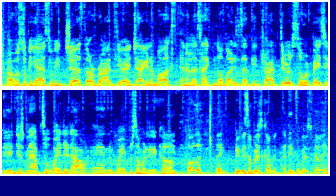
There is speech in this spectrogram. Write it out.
Alright, what's up you guys? So we just arrived here at Jack in the Box and it looks like nobody's at the drive-thru so we're basically just gonna have to wait it out and wait for somebody to come. Oh look, like maybe somebody's coming. I think somebody's coming.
